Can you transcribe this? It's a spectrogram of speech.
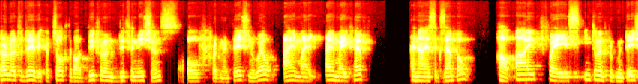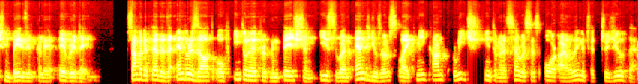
Earlier today, we have talked about different definitions of fragmentation. Well, I might, I may have a nice example how I face internet fragmentation basically every day. Somebody said that the end result of internet fragmentation is when end users like me can't reach internet services or are limited to use them.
